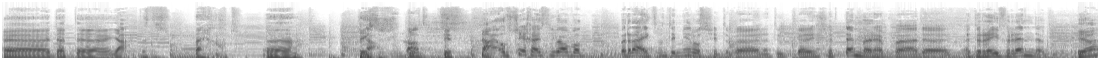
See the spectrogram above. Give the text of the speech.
Uh, dat, uh, ja, dat is bijna goed. Uh, Jezus, nou, dat. Dit. Nou. op zich heeft hij wel wat bereikt. Want inmiddels zitten we natuurlijk... In september hebben we de, het referendum. Ja?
